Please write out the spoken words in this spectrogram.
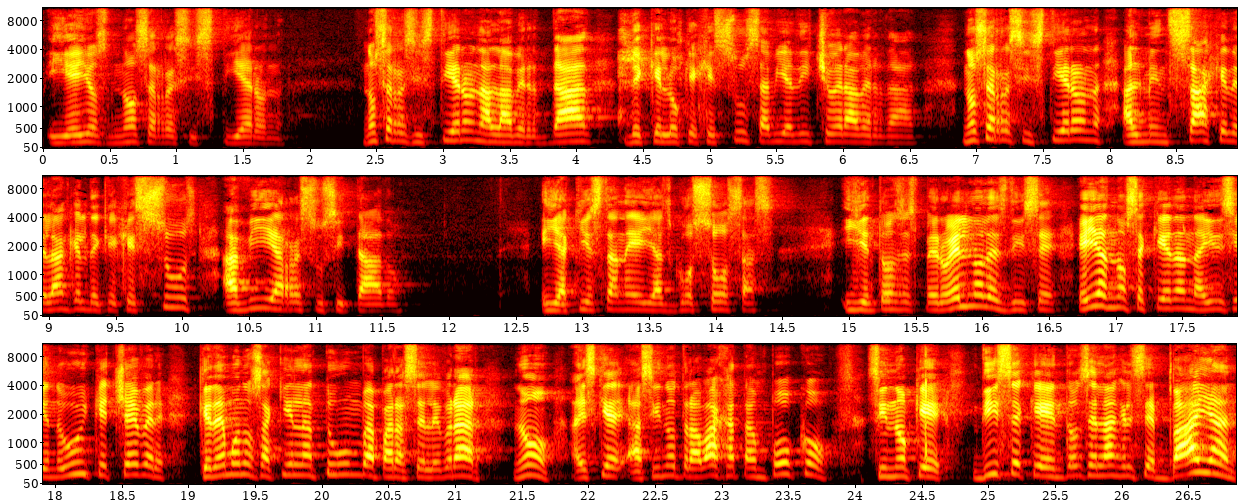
y ellos no se resistieron. No se resistieron a la verdad de que lo que Jesús había dicho era verdad. No se resistieron al mensaje del ángel de que Jesús había resucitado. Y aquí están ellas gozosas, y entonces, pero él no les dice, ellas no se quedan ahí diciendo, uy, qué chévere, quedémonos aquí en la tumba para celebrar. No, es que así no trabaja tampoco, sino que dice que entonces el ángel dice, vayan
